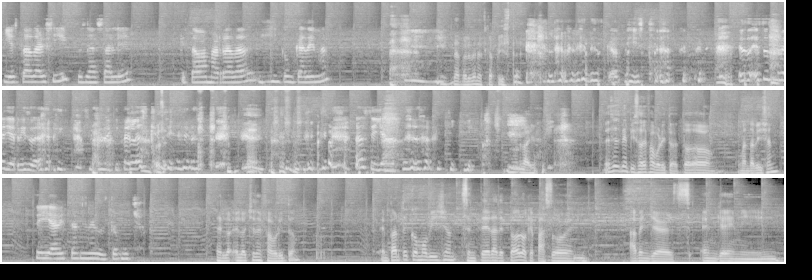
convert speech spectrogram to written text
Y esta Darcy, pues ya sale, que estaba amarrada con cadena La vuelven escapista. La vuelven escapista. Eso, eso sí me dio risa. Porque me quitan las caderas. Así ya. Vaya. Ese es mi episodio favorito de todo WandaVision. Sí, a mí también me gustó mucho. El, el 8 es mi favorito. En parte como Vision se entera de todo lo que pasó en Avengers Endgame y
